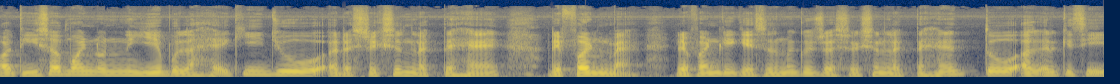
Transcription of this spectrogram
और तीसरा पॉइंट उन्होंने ये बोला है कि जो रेस्ट्रिक्शन लगते हैं रिफ़ंड में रिफ़ंड के केसेस में कुछ रेस्ट्रिक्शन लगते हैं तो अगर किसी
